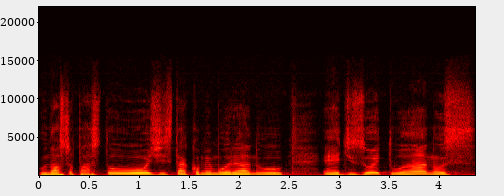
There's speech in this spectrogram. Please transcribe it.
O nosso pastor hoje está comemorando é, 18 anos.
